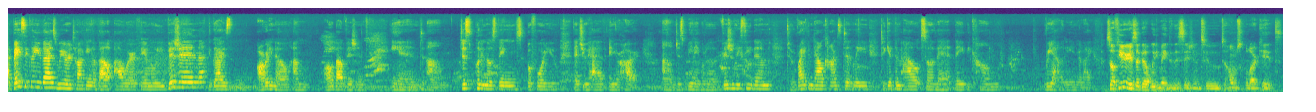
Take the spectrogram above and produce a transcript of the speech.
Basically, you guys, we are talking about our family vision. You guys already know I'm all about vision and um, just putting those things before you that you have in your heart. Um, just being able to visually see them, to write them down constantly, to get them out so that they become reality in your life. So a few years ago, we made the decision to to homeschool our kids.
